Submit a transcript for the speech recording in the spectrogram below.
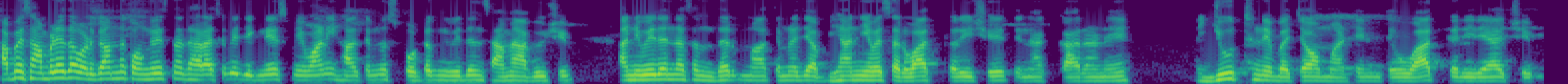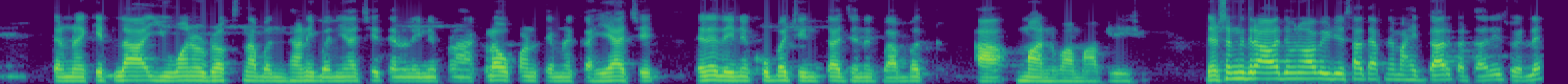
આપણે સાંભળ્યા હતા વડગામના કોંગ્રેસના ધારાસભ્ય જિજ્ઞેશ મેવાણી હાલ તેમનું સ્ફોટક નિવેદન સામે આવ્યું છે. આ નિવેદનના સંદર્ભમાં તેમણે જે અભિયાનની હવે શરૂઆત કરી છે તેના કારણે યુથને બચાવવા માટે તેઓ વાત કરી રહ્યા છે. તેમણે કેટલા યુવાનો ડ્રગ્સના બંધાણી બન્યા છે તેને લઈને પણ આંકડાઓ પણ તેમણે કહ્યા છે. તેને લઈને ખૂબ જ ચિંતાજનક બાબત આ માનવામાં આવી રહી છે. દર્શક મિત્રો, આવા દેવનો આ વીડિયો સાથે આપણે માહિતગાર કરતા રહીશું એટલે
